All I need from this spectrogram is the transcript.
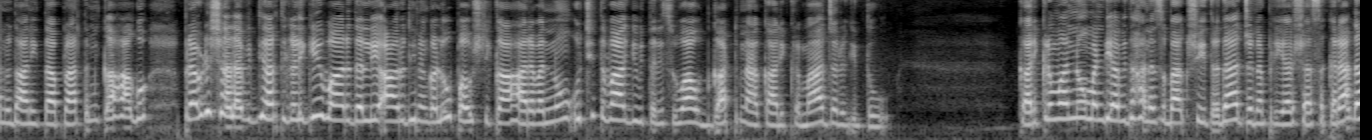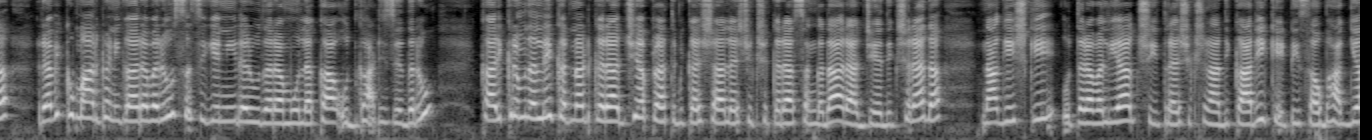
ಅನುದಾನಿತ ಪ್ರಾಥಮಿಕ ಹಾಗೂ ಪ್ರೌಢಶಾಲಾ ವಿದ್ಯಾರ್ಥಿಗಳಿಗೆ ವಾರದಲ್ಲಿ ಆರು ದಿನಗಳು ಪೌಷ್ಟಿಕ ಆಹಾರವನ್ನು ಉಚಿತವಾಗಿ ವಿತರಿಸುವ ಉದ್ಘಾಟನಾ ಕಾರ್ಯಕ್ರಮ ಜರುಗಿತು. ಕಾರ್ಯಕ್ರಮವನ್ನು ಮಂಡ್ಯ ವಿಧಾನಸಭಾ ಕ್ಷೇತ್ರದ ಜನಪ್ರಿಯ ಶಾಸಕರಾದ ರವಿಕುಮಾರ್ ಗಣಿಗಾರ್ ಅವರು ಸಸಿಗೆ ನೀರೆರುವುದರ ಮೂಲಕ ಉದ್ಘಾಟಿಸಿದರು. ಕಾರ್ಯಕ್ರಮದಲ್ಲಿ ಕರ್ನಾಟಕ ರಾಜ್ಯ ಪ್ರಾಥಮಿಕ ಶಾಲಾ ಶಿಕ್ಷಕರ ಸಂಘದ ರಾಜ್ಯಾಧ್ಯಕ್ಷರಾದ ನಾಗೇಶ್ ಕೆ ಉತ್ತರ ಕ್ಷೇತ್ರ ಶಿಕ್ಷಣಾಧಿಕಾರಿ ಕೆಟಿ ಸೌಭಾಗ್ಯ,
